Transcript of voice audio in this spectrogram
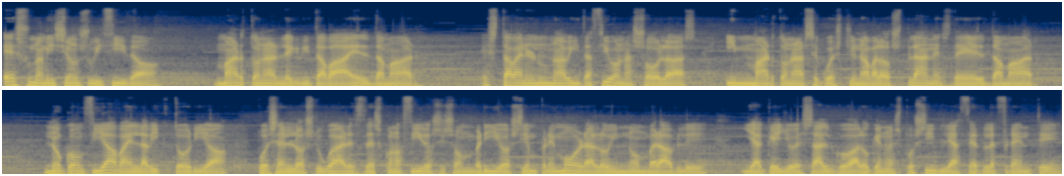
Es una misión suicida. Martonar le gritaba a Eldamar. Estaban en una habitación a solas y Martonar se cuestionaba los planes de Eldamar no confiaba en la victoria, pues en los lugares desconocidos y sombríos siempre mora lo innombrable, y aquello es algo a lo que no es posible hacerle frente.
